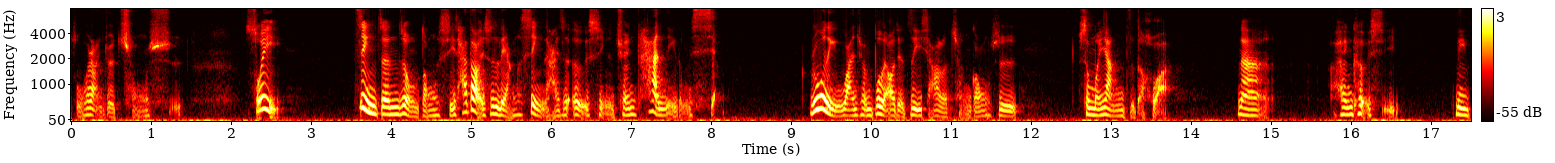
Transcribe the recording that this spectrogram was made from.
足，会让你觉得充实。所以，竞争这种东西，它到底是良性的还是恶性的，全看你怎么想。如果你完全不了解自己想要的成功是什么样子的话，那很可惜，你。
